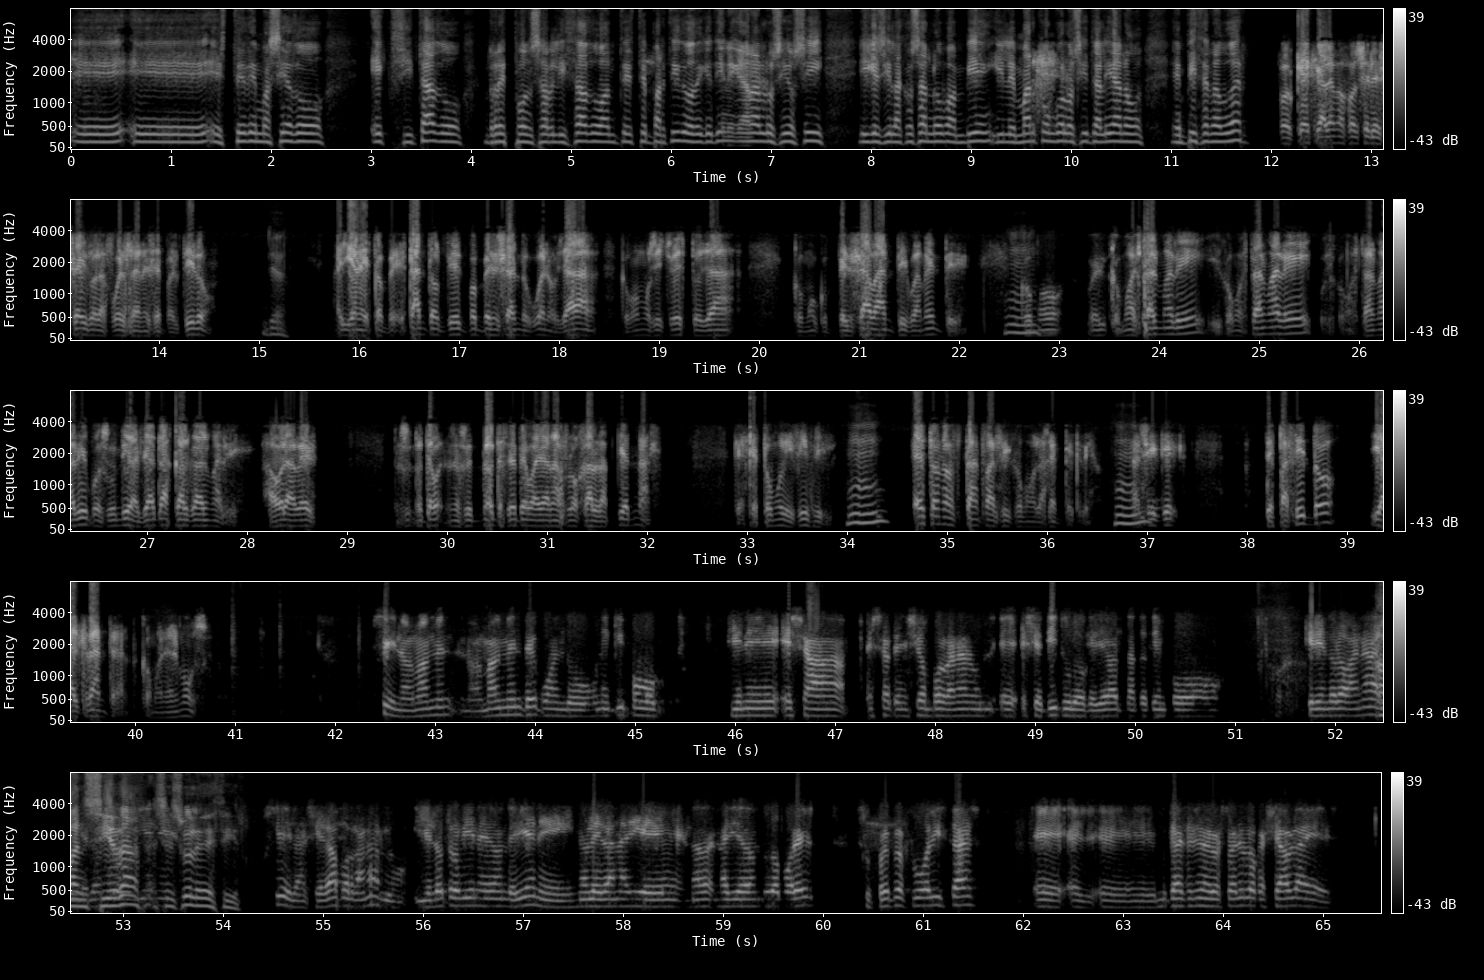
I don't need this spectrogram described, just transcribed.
eh, eh, esté demasiado excitado, responsabilizado ante este partido de que tiene que ganarlo sí o sí y que si las cosas no van bien y le marcan un gol los italianos empiezan a dudar? Porque es que a lo mejor se les ha ido la fuerza en ese partido. Ya. Ahí han estado tanto tiempo pensando, bueno, ya, como hemos hecho esto, ya, como pensaba antiguamente, como pues, como está el Madrid, y como está el Madrid, pues como está el Madrid, pues un día ya te has cargado el Madrid. Ahora a ver, no, te, no, te, te vayan a aflojar las piernas, que es que esto es muy difícil. Esto no es tan fácil como la gente cree. Así que despacito y al tran, como en el mus. Sí, normalmente, normalmente cuando un equipo tiene esa, esa tensión por ganar e, ese título que lleva tanto tiempo queriéndolo ganar. Ansiedad, se suele decir. Sí, la ansiedad por ganarlo. Y el otro viene de donde viene y no le da nadie, nadie da un duro por él. Sus propios futbolistas, eh, eh, muchas veces en el vestuario lo que se habla es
